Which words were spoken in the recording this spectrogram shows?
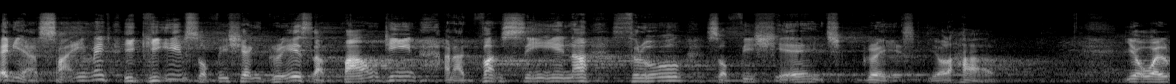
Any assignment, he gives sufficient grace, abounding and advancing through sufficient grace. You'll have. You will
